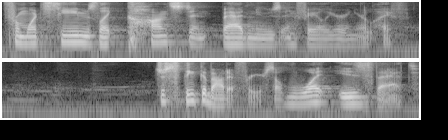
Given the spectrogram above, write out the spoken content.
from what seems like constant bad news and failure in your life. Just think about it for yourself. What is that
